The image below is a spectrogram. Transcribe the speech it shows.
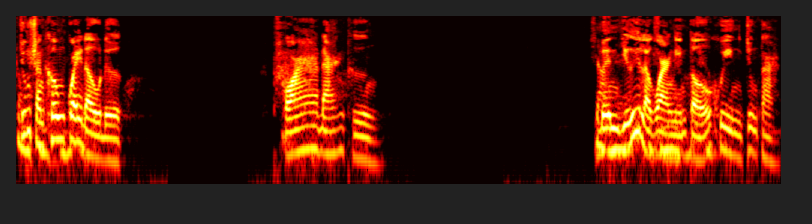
Chúng sanh không quay đầu được. Quá đáng thương Bên dưới là Hoàng Niệm Tổ khuyên chúng ta,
